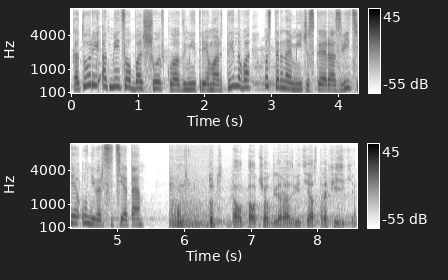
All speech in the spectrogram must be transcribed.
который отметил большой вклад Дмитрия Мартынова в астрономическое развитие университета. Он тут дал толчок для развития астрофизики.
